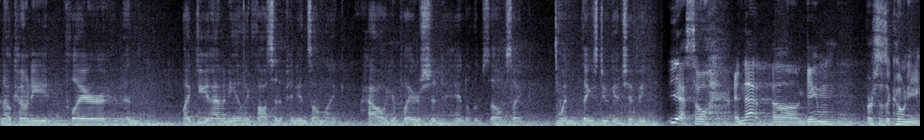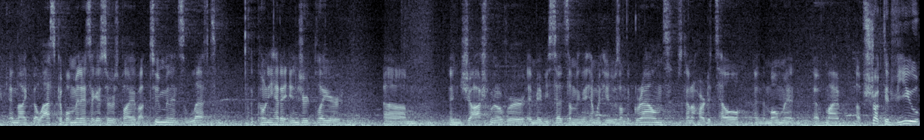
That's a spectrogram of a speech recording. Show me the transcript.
an Oconee player, and like, do you have any like thoughts and opinions on like how your players should handle themselves like when things do get chippy? Yeah. So in that uh, game versus Oconee, in like the last couple minutes, I guess there was probably about two minutes left. Oconee had an injured player. Um, and Josh went over and maybe said something to him when he was on the ground. It was kind of hard to tell in the moment of my obstructed view,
